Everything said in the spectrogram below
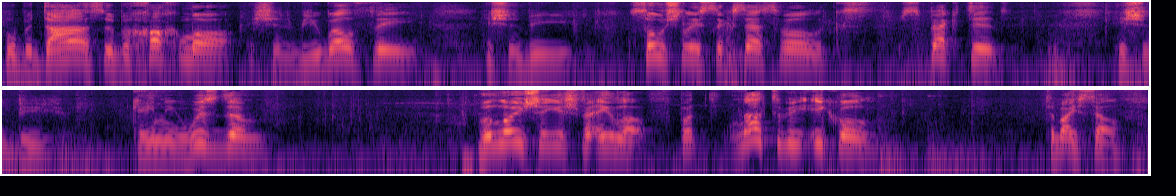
u'b'das, u'b'chachma, he should be wealthy, he should be socially successful, respected, he should be gaining wisdom, but not to be equal to myself.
